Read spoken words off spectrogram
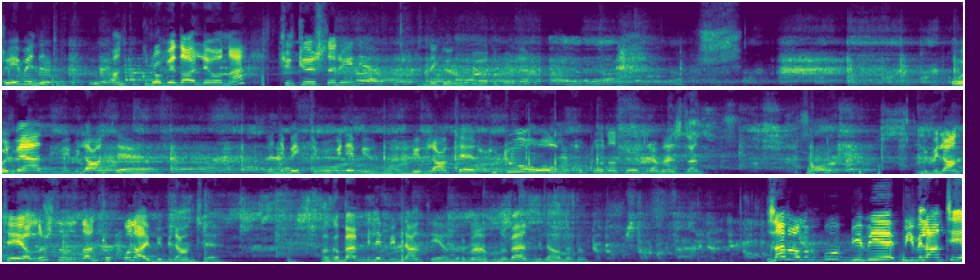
Şey beni Anka Krov ya da Leona çünkü sarıydı ya üstünde görünmüyordu böyle. Olmayan Biblante. Bence bekçi bir bilemiyorum ben. Biblante. Sutu oğlum Sutu nasıl öldüremez lan? Biblante'yi alırsınız lan çok kolay Biblante. Aga ben bile Biblante'yi alırım ha bunu ben bile alırım. Lan oğlum bu Bibi Biblante'yi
